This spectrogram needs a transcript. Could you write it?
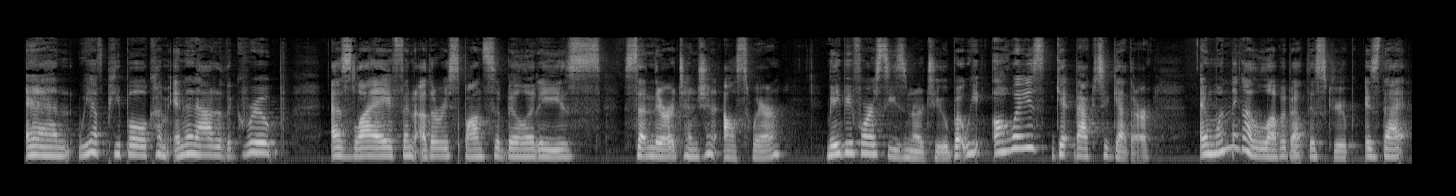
And we have people come in and out of the group as life and other responsibilities send their attention elsewhere, maybe for a season or two, but we always get back together. And one thing I love about this group is that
